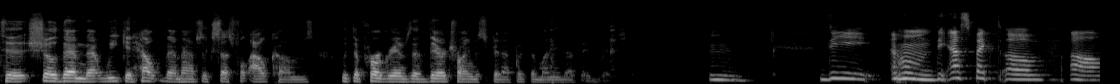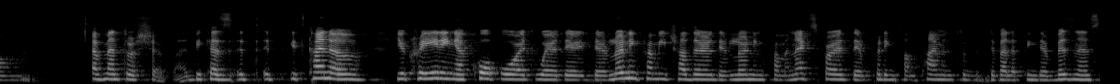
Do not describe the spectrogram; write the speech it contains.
to show them that we can help them have successful outcomes with the programs that they're trying to spin up with the money that they've raised Mm. The um, the aspect of um, of mentorship uh, because it, it it's kind of you're creating a cohort where they're they're learning from each other, they're learning from an expert, they're putting some time into developing their business,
